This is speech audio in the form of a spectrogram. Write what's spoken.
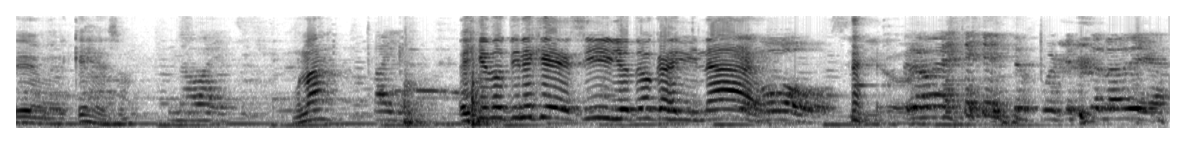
Sí, ¿qué es eso? No vaya. ¿Una? Vaya. Es que no tienes que decir, yo tengo que adivinar. Oh, sí, Pero te lo diga.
